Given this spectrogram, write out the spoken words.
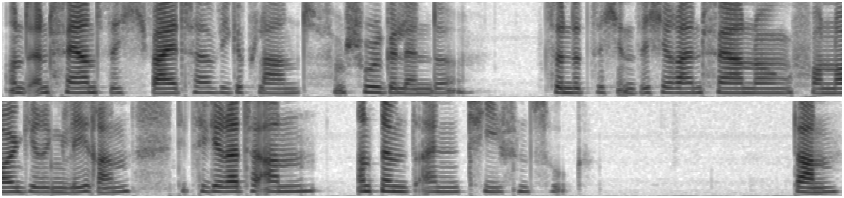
und entfernt sich weiter wie geplant vom Schulgelände, zündet sich in sicherer Entfernung von neugierigen Lehrern die Zigarette an und nimmt einen tiefen Zug. Dann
